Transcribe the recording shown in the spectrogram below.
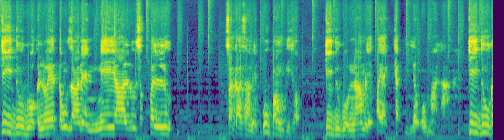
ပြည်သူကိုအလွဲသုံးစားနဲ့နေရလူစပလူ စက္ကစနဲ့ပူပေါင်းပြီးတော့ပြည်သူကိုနားမလဲပါရိုက်ထပ်ပြီးလုံအောင်ပါလားပြည်သူက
